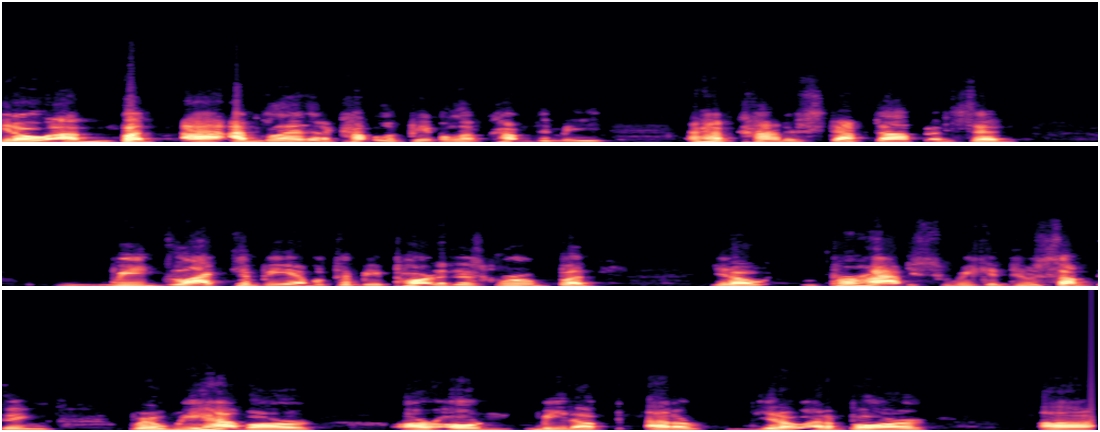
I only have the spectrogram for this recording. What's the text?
you know, um, but I, I'm glad that a couple of people have come to me and have kind of stepped up and said, we'd like to be able to be part of this group, but you know, perhaps we could do something where we have our our own meetup at a you know at a bar, uh,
